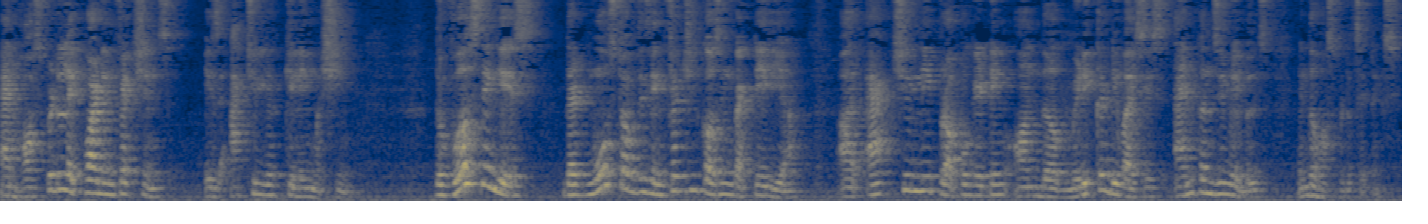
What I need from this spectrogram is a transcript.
And hospital acquired infections is actually a killing machine. The worst thing is that most of these infection causing bacteria are actually propagating on the medical devices and consumables in the hospital settings.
